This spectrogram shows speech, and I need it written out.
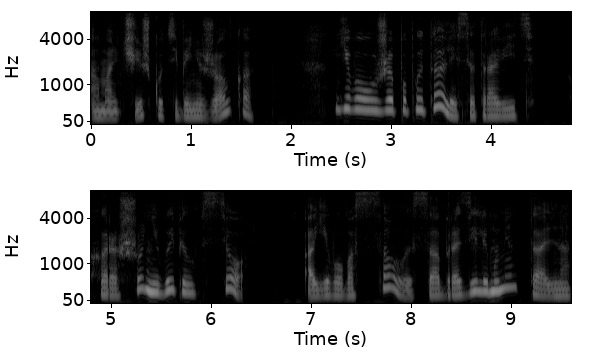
А мальчишку тебе не жалко? Его уже попытались отравить. Хорошо не выпил все, а его вассалы сообразили моментально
